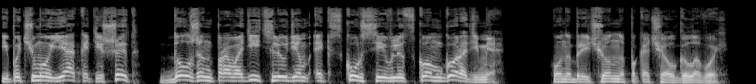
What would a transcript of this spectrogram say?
И почему я, Катишит, должен проводить людям экскурсии в людском городе, мя?» Он обреченно покачал головой.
